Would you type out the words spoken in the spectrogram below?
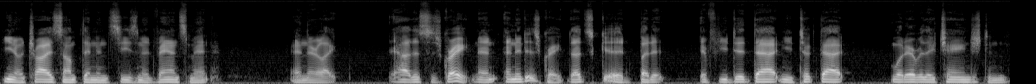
you know, tries something and sees an advancement, and they're like, "Yeah, this is great," and and it is great. That's good. But it if you did that and you took that whatever they changed and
